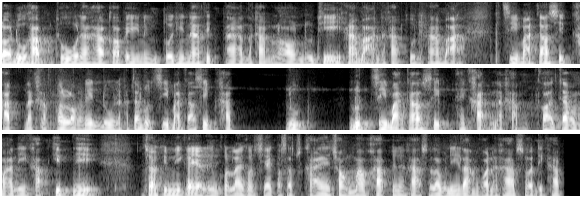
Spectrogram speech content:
รอดูครับทูนะครับก็เป็นอีกหนึ่งตัวที่น่าติดตามนะครับลองดูที่ 5 บาทนะครับทุน 5 บาท 4 บาท 90 คัดนะครับก็ลองเล่นดูนะครับถ้าหลุด 4 บาท 90 คัดหลุดหลุด 4 บาท 90 ให้ขัดนะครับก็จะประมาณนี้ครับคลิปนี้ชอบคลิปนี้ก็อย่าลืมกดไลค์กดแชร์กด subscribe ให้ช่องเมาครับด้วยนะครับสำหรับวันนี้ลาไปก่อนนะครับ สวัสดีครับ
